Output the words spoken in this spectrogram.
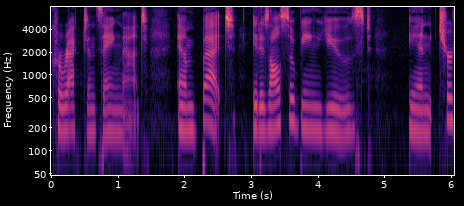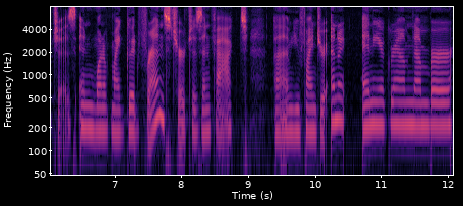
correct in saying that, um, but it is also being used in churches. In one of my good friends' churches, in fact, um, you find your Enneagram number,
